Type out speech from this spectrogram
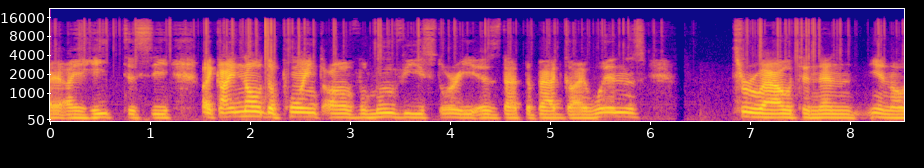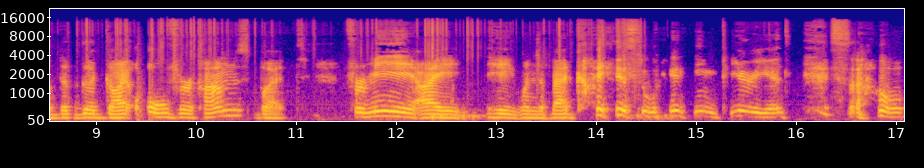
i i hate to see like i know the point of a movie story is that the bad guy wins throughout and then you know the good guy overcomes but for me, I hate when the bad guy is winning. Period. So,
